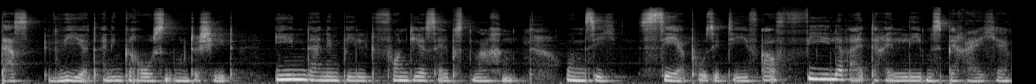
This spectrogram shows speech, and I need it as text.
das wird einen großen Unterschied in deinem Bild von dir selbst machen und sich sehr positiv auf viele weitere Lebensbereiche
